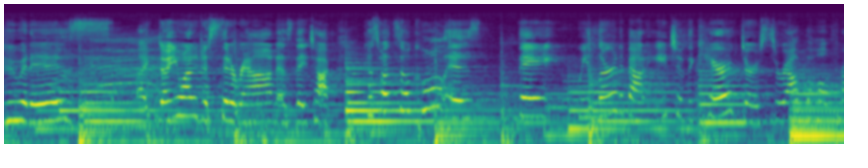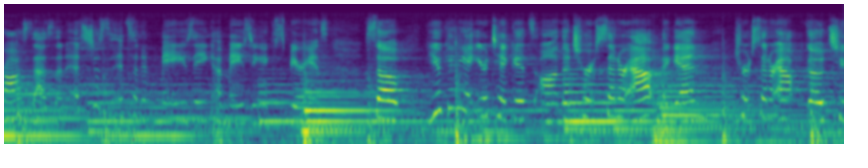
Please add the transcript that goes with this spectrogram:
who it is? Like, don't you want to just sit around as they talk? Because what's so cool is they we learn about each of the characters throughout the whole process, and it's just it's an amazing, amazing experience. So you can get your tickets on the Church Center app. Again, Church Center app. Go to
